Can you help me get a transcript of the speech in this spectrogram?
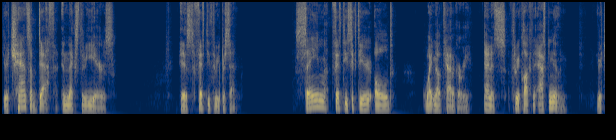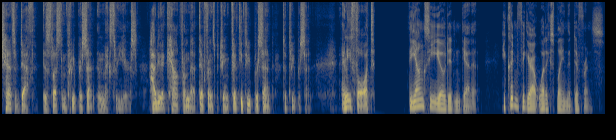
your chance of death in the next three years is 53%. Same 50, 60 year old white male category, and it's three o'clock in the afternoon, your chance of death is less than 3% in the next three years. How do you account from that difference between 53% to 3%? Any thought? The young CEO didn't get it. He couldn't figure out what explained the difference.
